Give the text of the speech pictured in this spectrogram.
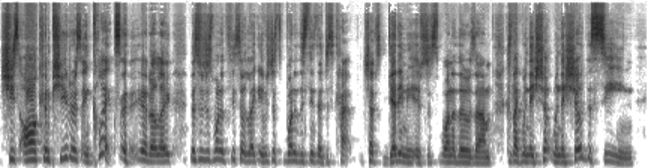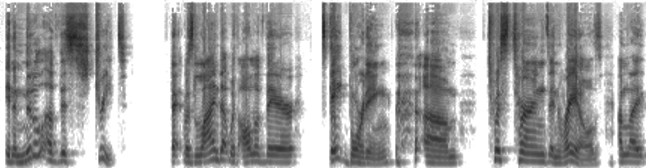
She's all computers and clicks. you know, like this is just one of the things. So like it was just one of these things that just kept, kept getting me. It's just one of those um because like when they showed when they showed the scene in the middle of this street that was lined up with all of their skateboarding, um, twist turns and rails. I'm like,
